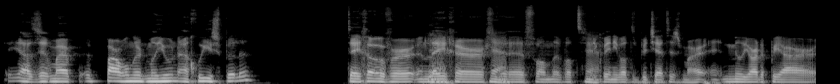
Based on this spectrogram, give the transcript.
ja, zeg maar, een paar honderd miljoen aan goede spullen. Tegenover een Ja. leger Ja. eh, van, eh, wat, Ja. ik weet niet wat het budget is, maar miljarden per jaar.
